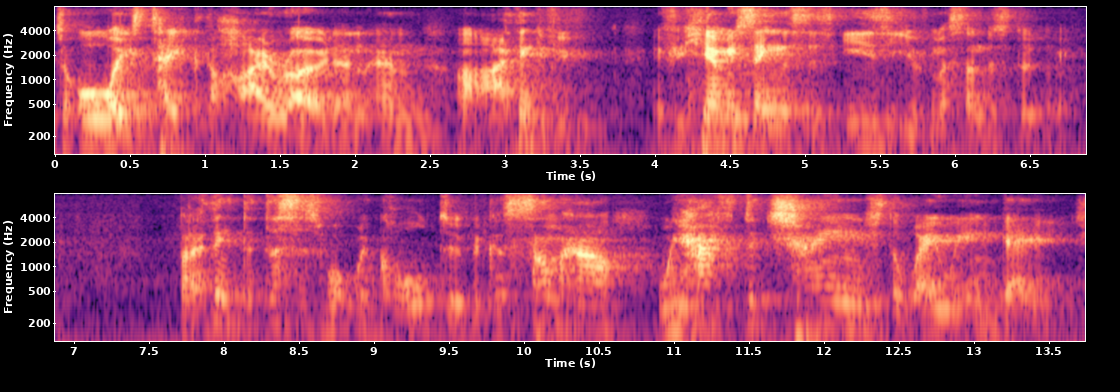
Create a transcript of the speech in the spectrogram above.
to always take the high road. And, and uh, I think if you, if you hear me saying this is easy, you've misunderstood me. But I think that this is what we're called to because somehow we have to change the way we engage.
